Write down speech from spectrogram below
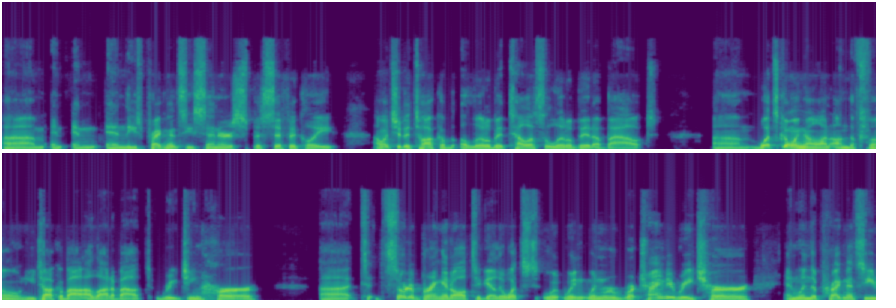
Um, and and and these pregnancy centers specifically, I want you to talk a, a little bit. Tell us a little bit about um, what's going on on the phone. You talk about a lot about reaching her. Uh, to sort of bring it all together. What's when when we're trying to reach her and when the pregnancy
